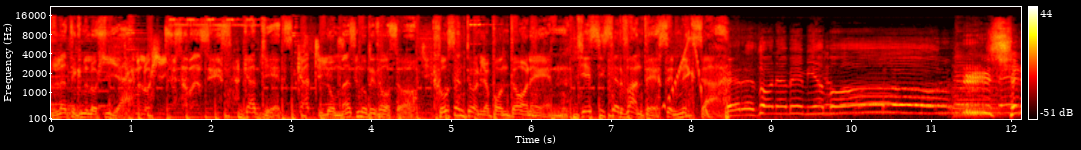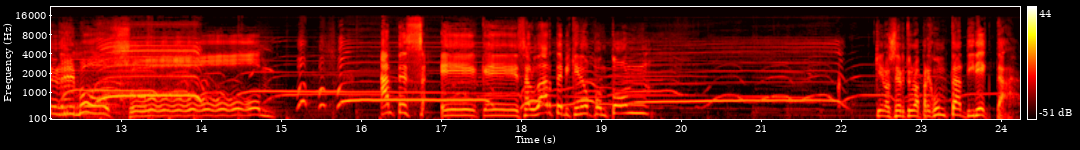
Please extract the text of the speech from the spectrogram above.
La tecnología, tecnología, sus avances, gadgets, gadgets, lo más novedoso. José Antonio Pontón en Jesse Cervantes en Nexa. Perdóname, mi amor. ser hermoso. Antes eh, que saludarte, mi querido Pontón, quiero hacerte una pregunta directa.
